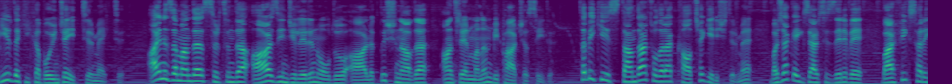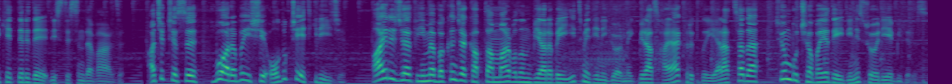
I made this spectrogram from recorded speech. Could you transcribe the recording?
1 dakika boyunca ittirmekti. Aynı zamanda sırtında ağır zincirlerin olduğu ağırlıklı şınavda antrenmanın bir parçasıydı. Tabii ki standart olarak kalça geliştirme, bacak egzersizleri ve barfix hareketleri de listesinde vardı. Açıkçası bu araba işi oldukça etkileyici. Ayrıca filme bakınca Kaptan Marvel'ın bir arabayı itmediğini görmek biraz hayal kırıklığı yaratsa da tüm bu çabaya değdiğini söyleyebiliriz.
